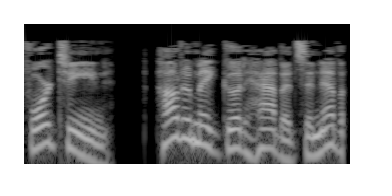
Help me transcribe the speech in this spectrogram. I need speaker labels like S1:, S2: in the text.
S1: 14. How to make good habits inevi-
